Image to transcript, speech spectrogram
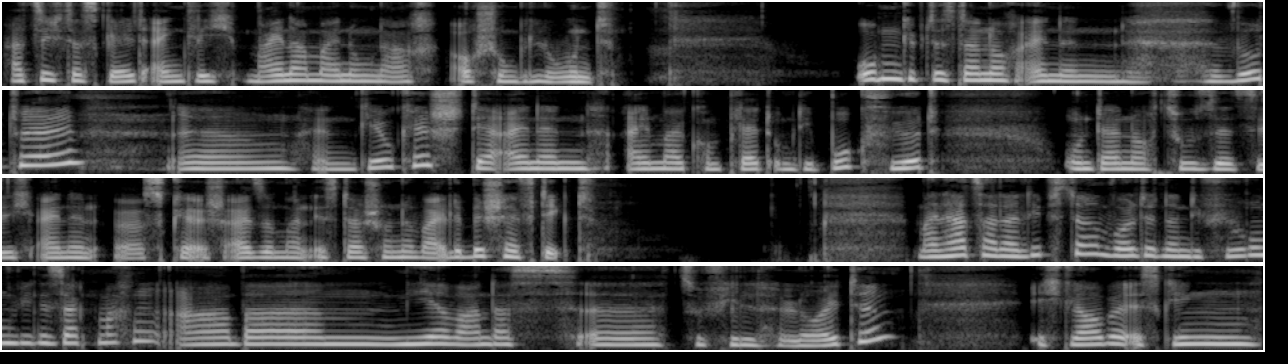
hat sich das Geld eigentlich meiner Meinung nach auch schon gelohnt. Oben gibt es dann noch einen virtuell, äh, einen Geocache, der einen einmal komplett um die Burg führt und dann noch zusätzlich einen Earth Cache. Also man ist da schon eine Weile beschäftigt. Mein Herz allerliebster wollte dann die Führung, wie gesagt, machen, aber ähm, mir waren das äh, zu viele Leute. Ich glaube, es ging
